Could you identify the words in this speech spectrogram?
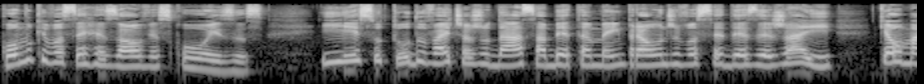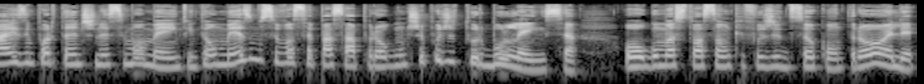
Como que você resolve as coisas? E isso tudo vai te ajudar a saber também para onde você deseja ir que é o mais importante nesse momento. Então, mesmo se você passar por algum tipo de turbulência ou alguma situação que fugir do seu controle,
